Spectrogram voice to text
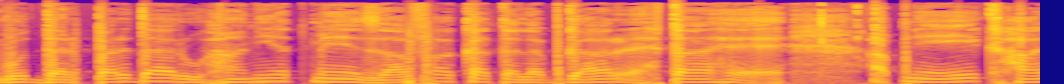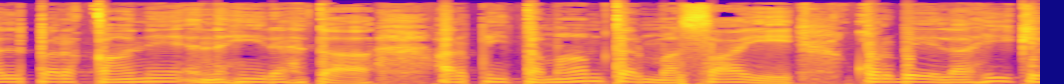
وہ درپردہ روحانیت میں اضافہ کا طلبگار رہتا ہے۔ اپنے ایک حال پر قانے نہیں رہتا اور اپنی تمام تر مسائی قرب الہی کے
